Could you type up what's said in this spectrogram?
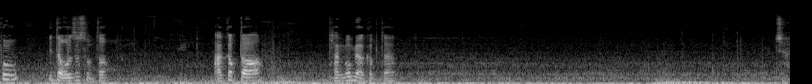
뭐 일단 어쩔 수 없다. 아깝다. 단검이 아깝다. 자.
